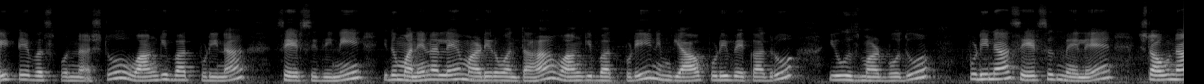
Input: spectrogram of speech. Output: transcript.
ಐದು ಟೇಬಲ್ ಸ್ಪೂನ್ನಷ್ಟು ವಾಂಗಿಬಾತ್ ಪುಡಿನ ಸೇರಿಸಿದ್ದೀನಿ. ಇದು ಮನೆಯಲ್ಲೇ ಮಾಡಿರುವಂತಹ ವಾಂಗಿಬಾತ್ ಪುಡಿ. ನಿಮ್ಗೆ ಯಾವ ಪುಡಿ ಬೇಕಾದರೂ ಯೂಸ್ ಮಾಡ್ಬೋದು. ಪುಡಿನ ಸೇರಿಸಿದ ಮೇಲೆ ಸ್ಟವ್ನ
